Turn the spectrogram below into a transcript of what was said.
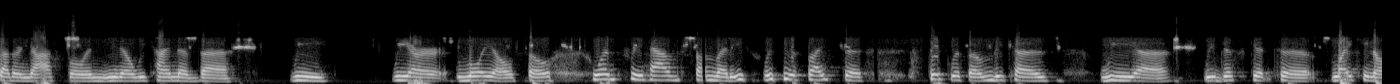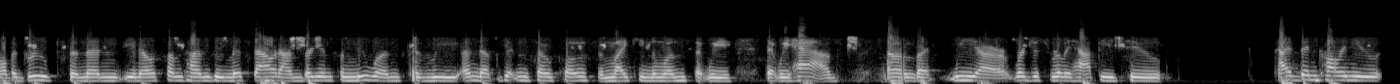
Southern Gospel, and you know, we kind of uh, we we are loyal. So once we have somebody, we like to stick with them because we uh, we just get to liking all the groups, and then you know sometimes we missed out on bringing some new ones because we end up getting so close and liking the ones that we that we have. Um, but we are we're just really happy to. I've been calling you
